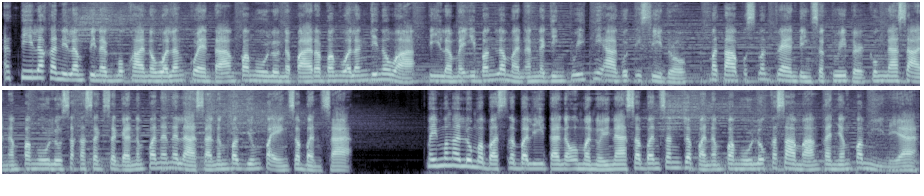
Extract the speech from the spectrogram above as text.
At tila kanilang pinagmukha na walang kwenta ang Pangulo na para bang walang ginawa, tila may ibang laman ang naging tweet ni Agot Isidro, matapos mag-trending sa Twitter kung nasaan ang Pangulo sa kasagsagan ng pananalasa ng bagyong paeng sa bansa. May mga lumabas na balita na umano'y nasa bansang Japan ang Pangulo kasama ang kanyang pamilya.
